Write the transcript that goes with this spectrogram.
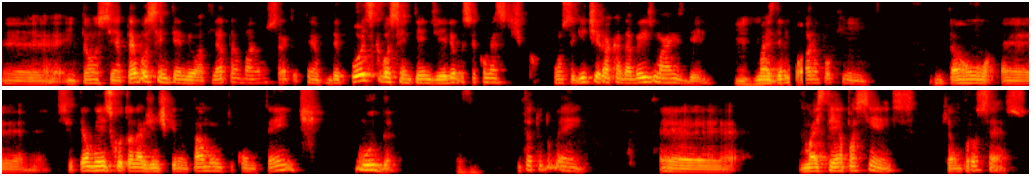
É, então, assim, até você entender o atleta vai um certo tempo. Depois que você entende ele, você começa a conseguir tirar cada vez mais dele, uhum. mas demora um pouquinho. Então, é, se tem alguém escutando a gente que não está muito contente, muda. E está tudo bem. É, mas tenha paciência, que é um processo.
